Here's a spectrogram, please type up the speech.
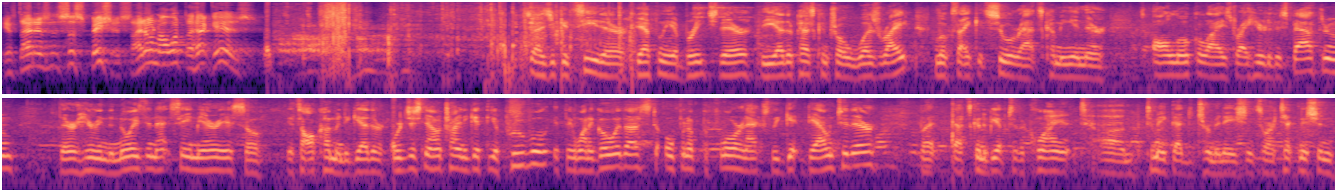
If that isn't suspicious, I don't know what the heck is. So as you can see there, definitely a breach there. The other pest control was right. Looks like it's sewer rats coming in there. It's all localized right here to this bathroom. They're hearing the noise in that same area, so it's all coming together. We're just now trying to get the approval if they want to go with us to open up the floor and actually get down to there. But that's going to be up to the client um, to make that determination. So our technician,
